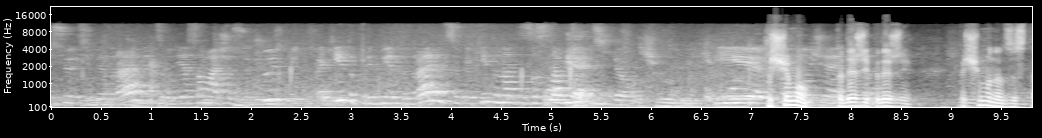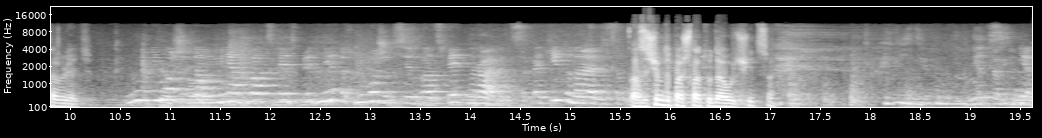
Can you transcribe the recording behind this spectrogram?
все тебе нравится. Вот я сама сейчас учусь, какие-то предметы нравятся, какие-то надо заставлять себя учить. И Почему? получается? Подожди, подожди. Почему надо заставлять? Ну, не может, там, у меня 25 предметов, не может все 25 нравиться. Какие-то нравятся. А зачем ты пошла туда учиться? Нет,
